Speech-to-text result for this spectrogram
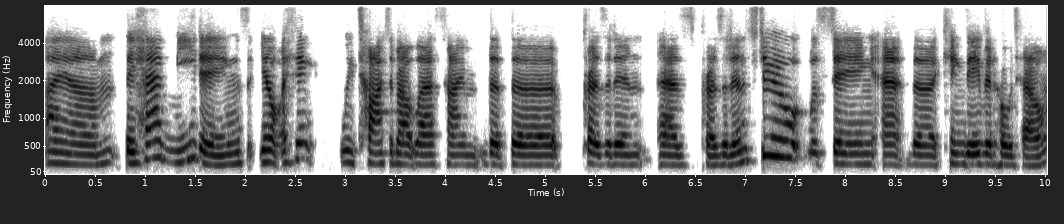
um they had meetings, you know, I think we talked about last time that the president, as presidents do, was staying at the King David Hotel.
